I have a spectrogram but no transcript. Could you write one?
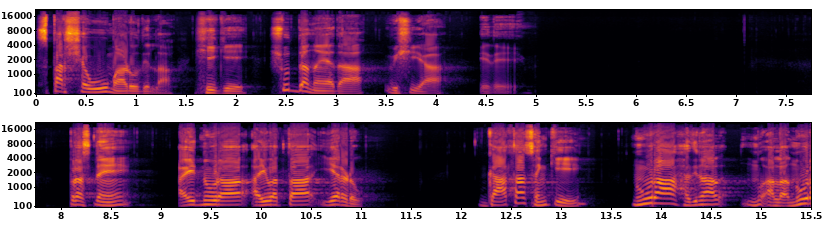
ಸ್ಪರ್ಶವೂ ಮಾಡುವುದಿಲ್ಲ. ಹೀಗೆ ಶುದ್ಧ ನಯದ ವಿಷಯ ಇದೆ. ಪ್ರಶ್ನೆ ಐದುನೂರ ಐವತ್ತ ಎರಡು. ಗಾಥಾ ಸಂಖ್ಯೆ ನೂರ ಹದಿನಾಲ್ ಅಲ್ಲ, ನೂರ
